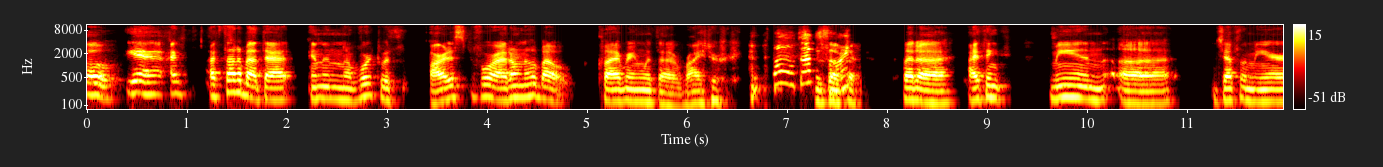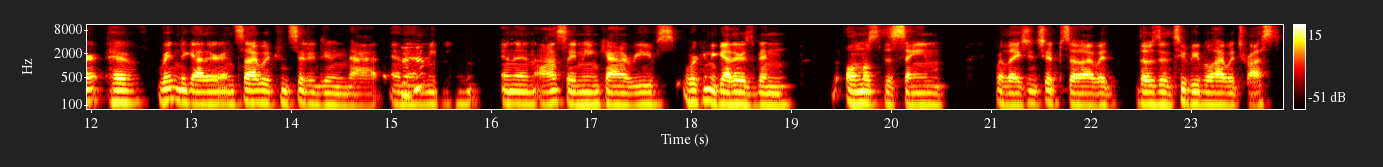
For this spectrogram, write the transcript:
Oh yeah, I've I've thought about that, and then I've worked with artists before. I don't know about collaborating with a writer. oh that's fine But, but uh, I think me and uh, Jeff Lemire have written together, and so I would consider doing that. And then me, and then honestly, me and Keanu Reeves working together has been almost the same relationship. So I would; those are the two people I would trust.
